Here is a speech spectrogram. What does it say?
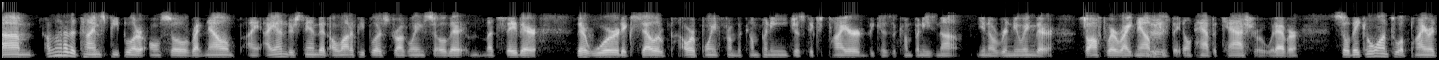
um, a lot of the times people are also right now. I, I understand that a lot of people are struggling. So that let's say their their Word, Excel, or PowerPoint from the company just expired because the company's not you know renewing their software right now mm-hmm. because they don't have the cash or whatever. So they go onto a pirate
